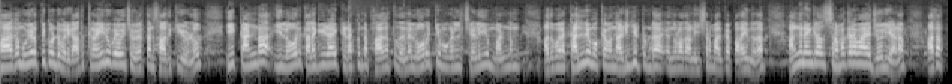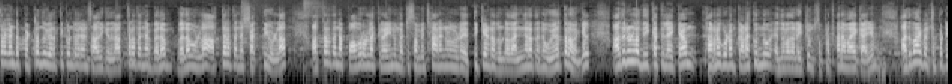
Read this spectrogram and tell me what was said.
ഭാഗം ഉയർത്തിക്കൊണ്ടുവരിക അത് ക്രെയിൻ ഉപയോഗിച്ച് ഉയർത്താൻ സാധിക്കുകയുള്ളൂ. ഈ കണ്ട ഈ ലോറി തലകീഴായി കിടക്കുന്ന ഭാഗത്ത് തന്നെ ലോറിക്ക് മുകളിൽ ചെളിയും മണ്ണും അതുപോലെ കല്ലുമൊക്കെ വന്ന് അടിഞ്ഞിട്ടുണ്ട് എന്നുള്ളതാണ് ഈശ്വർ മാൽപ്പെ പറയുന്നത്. അങ്ങനെയെങ്കിൽ അത് ശ്രമകരമായ ജോലിയാണ്. അത് അത്ര കണ്ട് പെട്ടെന്ന് ഉയർത്തിക്കൊണ്ടുവരാൻ സാധിക്കുന്നില്ല. അത്ര തന്നെ ബലം ബലമുള്ള അത്ര തന്നെ ശക്തിയുള്ള അത്ര തന്നെ പവറുള്ള ക്രൈനും മറ്റ് സംവിധാനങ്ങളും ഇവിടെ എത്തിക്കേണ്ടതുണ്ട്. അത് അങ്ങനെ തന്നെ ഉയർത്തണമെങ്കിൽ അതിനുള്ള നീക്കത്തിലേക്ക് ഭരണകൂടം കടക്കുന്നു എന്നുള്ളതാണ് ഏറ്റവും സുപ്രധാനമായ കാര്യം. അതുമായി ബന്ധപ്പെട്ട്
